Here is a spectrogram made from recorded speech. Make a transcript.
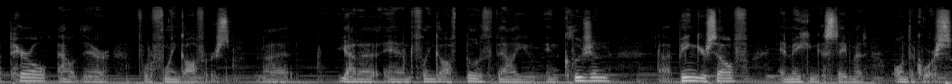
apparel out there for fling golfers. Uh, Yada and Fling Golf both value inclusion, uh, being yourself, and making a statement on the course.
